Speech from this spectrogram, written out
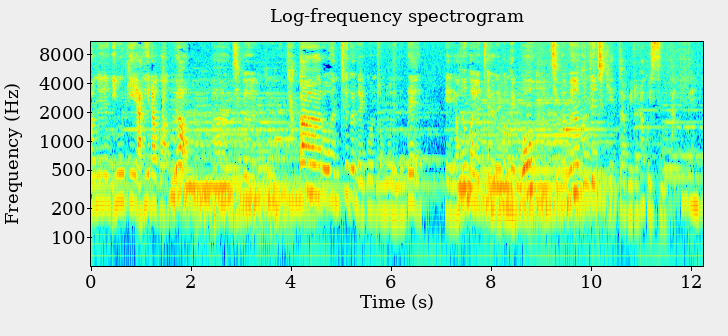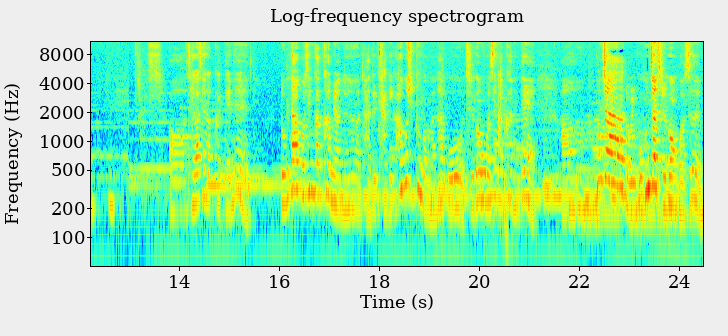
저는 임기양이라고 하고요. 아, 지금 작가로 한 책을 내본 정도 됐는데 예, 여성 관련 책을 내본 냈고 지금은 컨텐츠 기획자로 일을 하고 있습니다. 네. 어, 제가 생각할 때는 논다고 생각하면은 다들 자기가 하고 싶은 것만 하고 즐거운 걸 생각하는데 어, 혼자 놀고 혼자 즐거운 것은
